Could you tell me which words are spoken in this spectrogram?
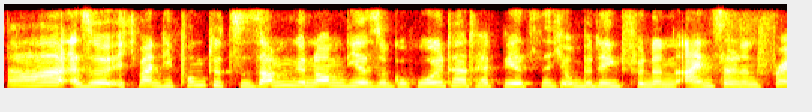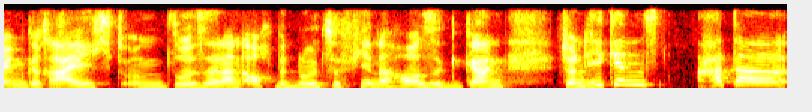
Ah, also ich meine, die Punkte zusammengenommen, die er so geholt hat, hätten jetzt nicht unbedingt für einen einzelnen Frame gereicht. Und so ist er dann auch mit 0 zu 4 nach Hause gegangen. John Higgins hat da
